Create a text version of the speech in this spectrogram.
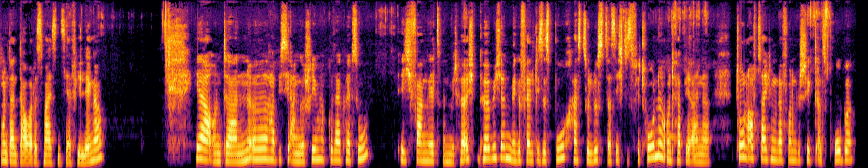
Und dann dauert es meistens sehr viel länger. Ja, und dann äh, habe ich sie angeschrieben, habe gesagt, hör zu, ich fange jetzt an mit Hör Hörbüchern. Mir gefällt dieses Buch. Hast du Lust, dass ich das vertone? Und habe ihr eine Tonaufzeichnung davon geschickt als Probe.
